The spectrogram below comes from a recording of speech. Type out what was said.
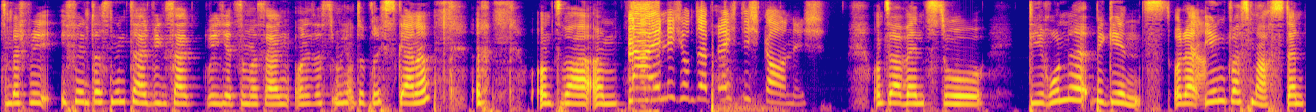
Zum Beispiel, ich finde, das nimmt halt, wie gesagt, will ich jetzt nochmal sagen, ohne dass du mich unterbrichst, gerne. Und zwar, ähm, Nein, ich unterbreche dich gar nicht. und zwar, wenn du die Runde beginnst oder Ja. irgendwas machst, dann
